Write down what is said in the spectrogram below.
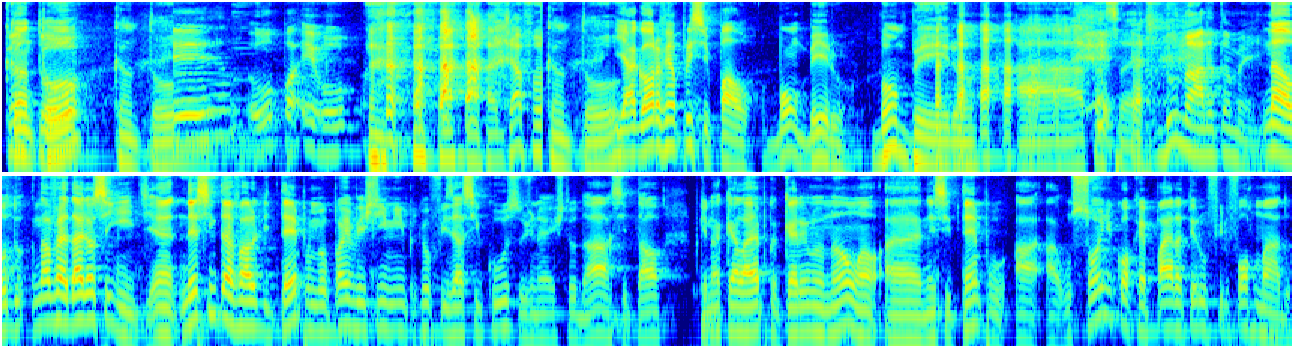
Cantor. cantor. E- Opa, errou. já foi. Cantor. E agora vem a principal: bombeiro. Bombeiro. Ah, tá certo. do nada também. Não, do- na verdade é o seguinte, é, nesse intervalo de tempo, meu pai investiu em mim porque eu fizesse cursos, né, estudasse e tal, porque naquela época, querendo ou não, é, nesse tempo, a- a- o sonho de qualquer pai era ter o filho formado.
